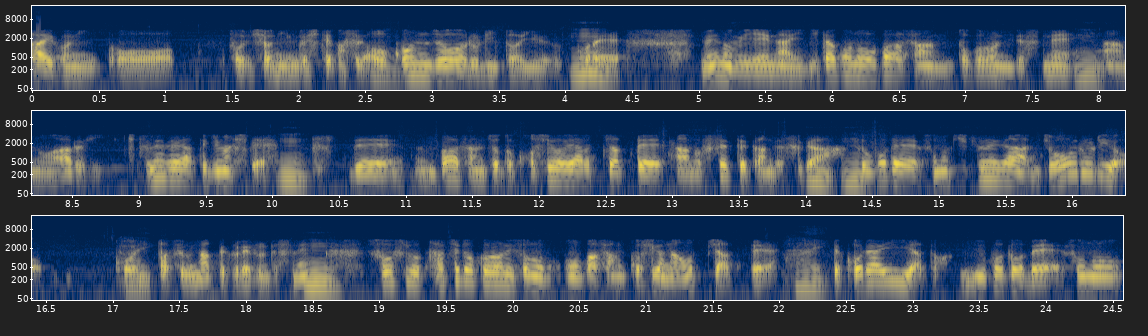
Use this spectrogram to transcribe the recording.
最後にこうポジショニングしてますが、うん。お根性瑠璃という、これ、うん。目の見えないイタコのおばあさんのところにですね、うん。あのある日、狐がやってきまして、うん。で、ばあさん、ちょっと腰をやっちゃって、あの伏せてたんですが、うんうん。そこでその狐が浄瑠璃をこはい。う一発になってくれるんですね。うん。そうすると、立ちどころにそのおばあさん、腰が治っちゃって、はい。でこれはいいやということで、その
